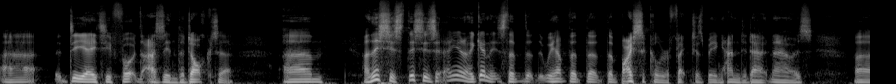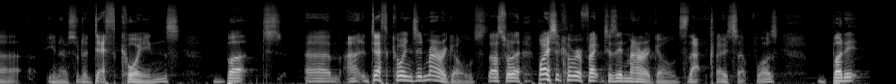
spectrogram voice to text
Uh, D84, as in the Doctor. Um, and this is this is you know again it's the, the we have the, the, the bicycle reflectors being handed out now as uh, you know sort of death coins, but um, uh, death coins in marigolds. That's what uh, bicycle reflectors in marigolds. That close up was, but it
